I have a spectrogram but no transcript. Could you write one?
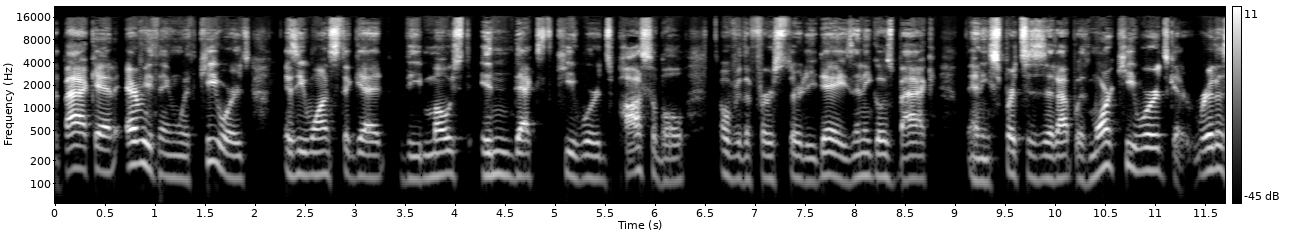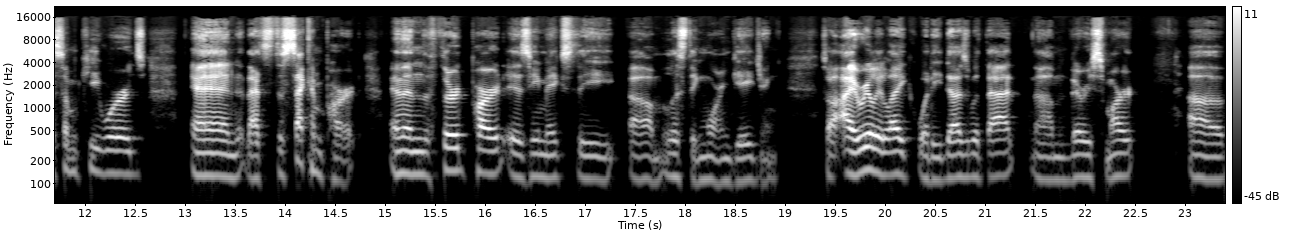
the back end, everything with keywords is he wants to get the most indexed keywords possible over the first 30 days. Then he goes back and he spritzes it up with more keywords, get rid of some keywords. And that's the second part. And then the third part is he makes the um, listing more engaging. So I really like what he does with that. Um, very smart. Uh,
